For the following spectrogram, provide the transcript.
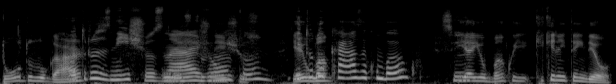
todo lugar. Outros nichos, né? Outros Junto. nichos. E, E o tudo banco- casa com banco. Sim. E aí o banco, o que, que ele entendeu?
